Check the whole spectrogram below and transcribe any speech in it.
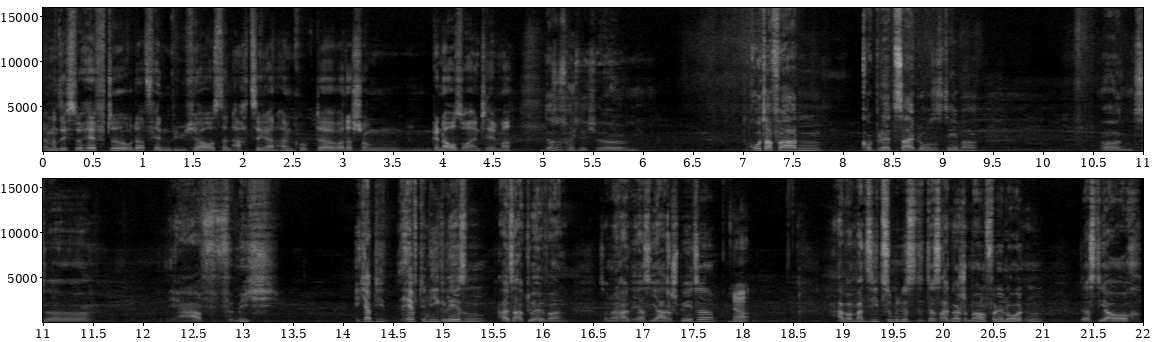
Wenn man sich so Hefte oder Fanbücher aus den 80ern anguckt, da war das schon genauso ein Thema. Das ist richtig. Ähm, roter Faden, komplett zeitloses Thema. Und äh, ja, für mich, ich habe die Hefte nie gelesen, als sie aktuell waren, sondern halt erst Jahre später. Ja, Aber man sieht zumindest das Engagement von den Leuten, dass die auch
